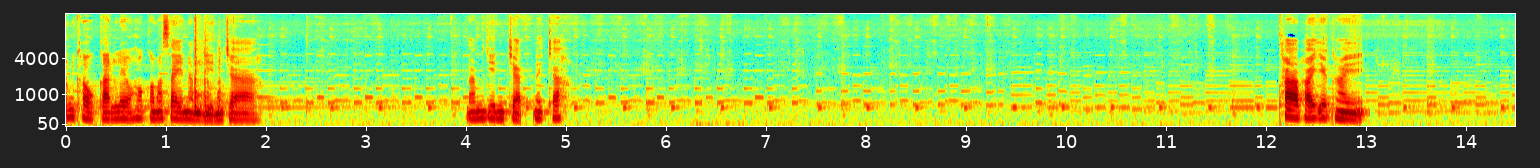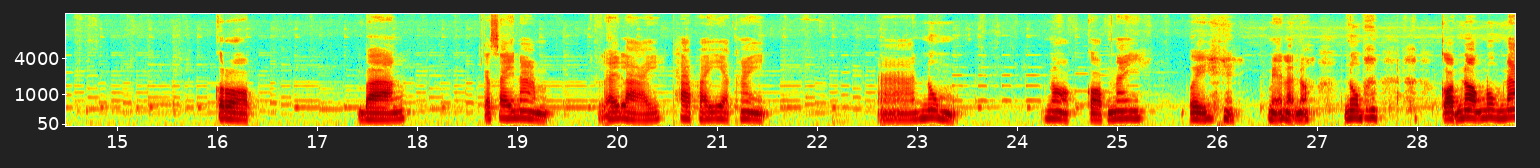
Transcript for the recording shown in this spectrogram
คนเข้ากันแล้วเขาก็มาใส่น้ำเย็นจ้า น้ำเย็นจัดนะจ๊ะถ้าพายอยากให้กรอบบางก็ใส่น้ำหลาย ๆ ถ้าพายอยากให้อ่านุ่มนอกกรอบใน เอ้ย แม่ละเนาะนุ่มกรอบนอกนุ่มใน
